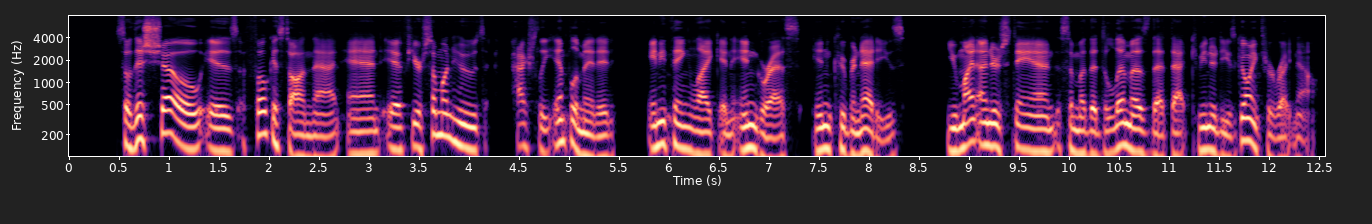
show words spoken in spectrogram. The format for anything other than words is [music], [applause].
So this show is focused on that. And if you're someone who's actually implemented anything like an ingress in Kubernetes, you might understand some of the dilemmas that that community is going through right now.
